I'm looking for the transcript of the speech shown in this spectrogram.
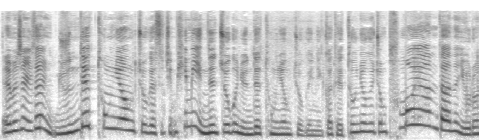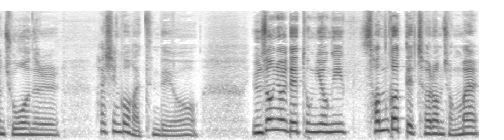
이러면서 일단 윤 대통령 쪽에서 지금 힘이 있는 쪽은 윤 대통령 쪽이니까 대통령이 좀 품어야 한다는 이런 조언을 하신 것 같은데요. 윤석열 대통령이 선거 때처럼 정말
